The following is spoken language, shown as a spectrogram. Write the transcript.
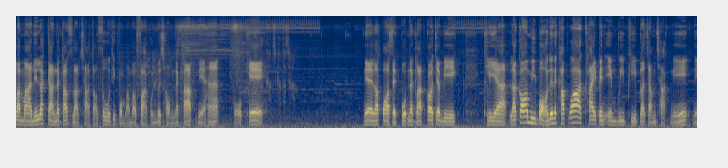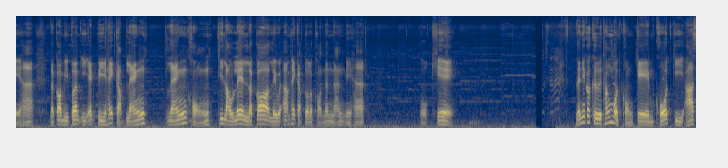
ประมาณนี้ละกันนะครับสำหรับฉากต่อสู้ที่ผมเอามาฝากคุณผู้ชมนะครับ เนี่ยฮะ โอเค เนี่ยเราพอเสร็จปุ๊บนะครับ ก็จะมี เคลียร์แล้วก็มีบอกด้วยนะครับว่าใครเป็น MVP ประจำฉากนี้นี่ฮะแล้วก็มีเพิ่ม EXP ให้กับแรงแรงของที่เราเล่นแล้วก็เลเวลอัพให้กับตัวละครนั้นๆนี่ฮะโอเค และนี่ก็คือทั้งหมดของเกม Code Geass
